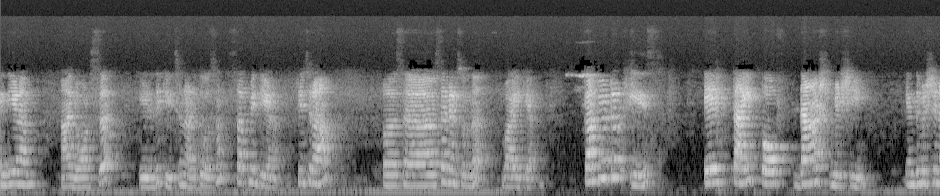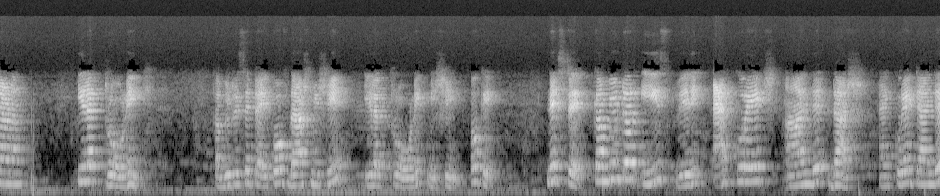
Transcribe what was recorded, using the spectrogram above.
എന്ത് ചെയ്യണം? ആ നോട്ട്സ് എഴുതി ടീച്ചറിന് അടുത്ത ദിവസം സബ്മിറ്റ് ചെയ്യണം. ടീച്ചർ ആ സെന്റൻസ് ഒന്ന് വായിക്കാം. Computer is a type of dash machine എന്ത് മെഷീനാണ് electronic computer is a type of dash machine electronic machine okay next computer is very accurate and dash accurate and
